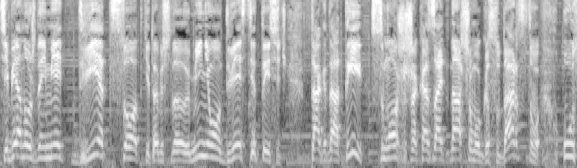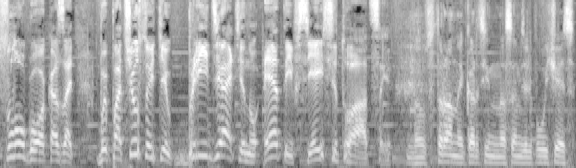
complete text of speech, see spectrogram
тебе нужно иметь две сотки, то бишь ну, минимум 200 тысяч. Тогда ты сможешь оказать нашему государству услугу оказать. Вы почувствуете бредятину этой всей ситуации. Ну, странная картина на самом деле получается.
